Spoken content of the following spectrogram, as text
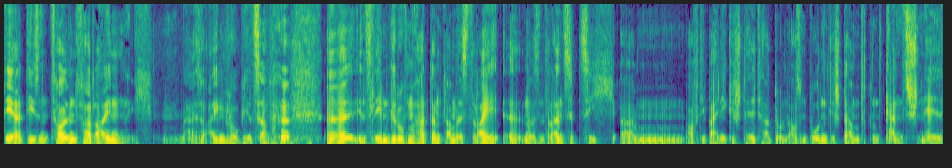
der diesen tollen Verein, ich, also Eigenlob jetzt aber, äh, ins Leben gerufen hat, dann damals drei, äh, 1973 ähm, auf die Beine gestellt hat und aus dem Boden gestampft und ganz schnell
